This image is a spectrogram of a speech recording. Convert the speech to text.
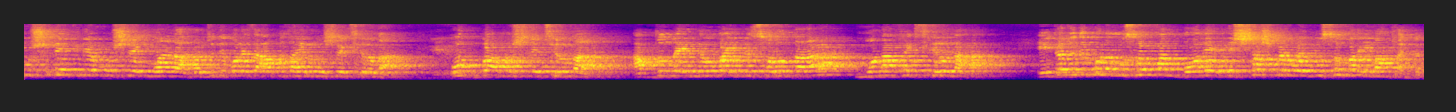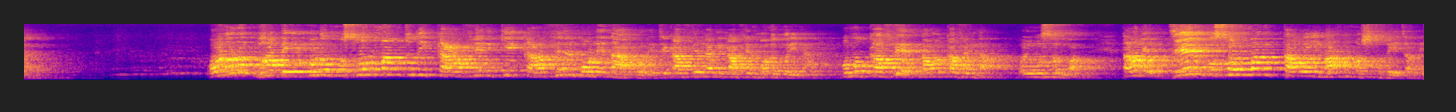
মুশরিককে মুশরিক মনে না করে, যদি বলে যে আবু জাহেল মুশরিক ছিল না, উতবা মুশরিক ছিল না, আব্দুল্লাহ ইবনে উবাই ইবনে সলুল তারা মুনাফিক ছিল না। এটা যদি কোনো মুসলমান বলে, বিশ্বাস করে ওই মুসলমানের ঈমান থাকবে না। অনুরূপ ভাবে কোন মুসলমান যদি কাফেরকে কাফের মনে না করে, যে কাফের আমি কাফের মনে করি না, অমুক কাফের না, অমুক কাফের না, ওই মুসলমান। তাহলে যে মুসলমান তার ইমান নষ্ট হয়ে যাবে।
